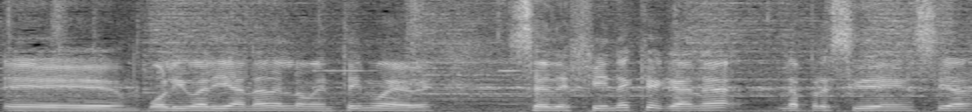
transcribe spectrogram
eh, bolivariana del 99 se define que gana la presidencia,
